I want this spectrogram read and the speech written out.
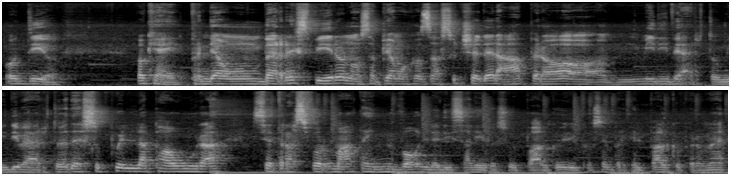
oddio, ok, prendiamo un bel respiro, non sappiamo cosa succederà, però mi diverto, mi diverto. E adesso quella paura si è trasformata in voglia di salire sul palco. Io dico sempre che il palco per me è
